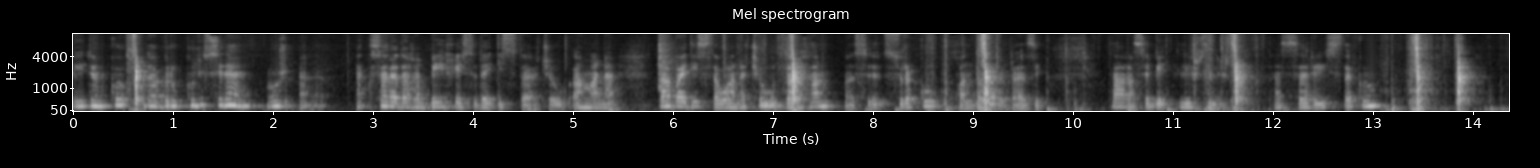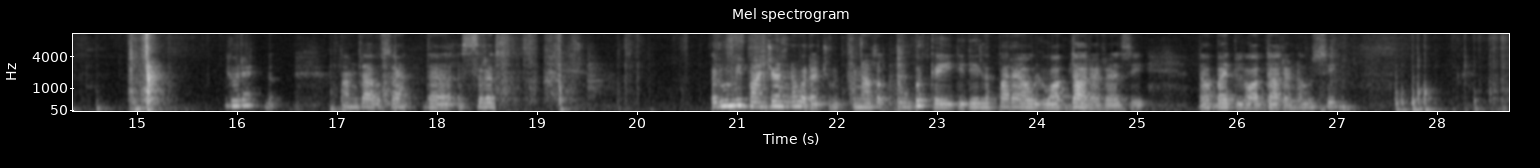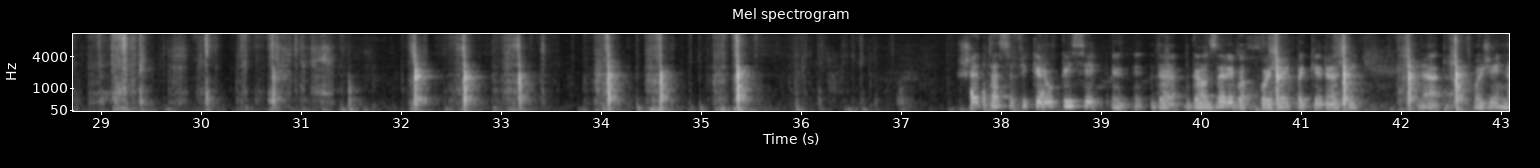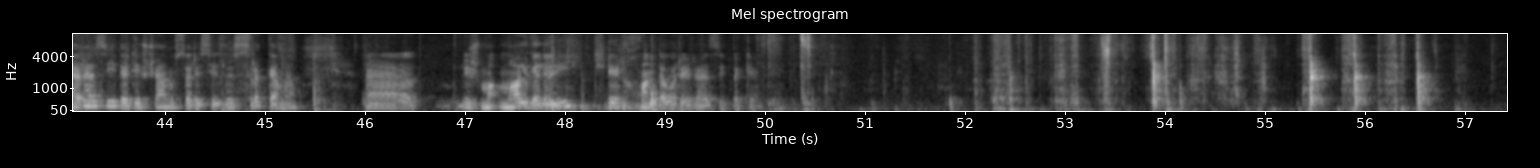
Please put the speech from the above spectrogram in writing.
لیدونکو دا بروکولی څه ده موږ اکثره دغه بیخې څه ده ایسته اچوو اما نه دا باید ایسته وانه چوو دا هم سرک و خوندور راځي دا هغسې به لږ څه لږ دا سره ایسته کړو ګوره همدا اوس د سره رومي بانجان نه وراچوم چون هغه اوبه کوي د دې لپاره او لوابدار راځي دا باید لوابدار نه اوسي شاید تاسو فکر وکړئ چې د ګازرې به خوږې پکې راځي نه خوږې نه راځي د دې شیانو سره چې زه سره کمه لږ مالګه لري ډېر خوندورې راځي پکې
